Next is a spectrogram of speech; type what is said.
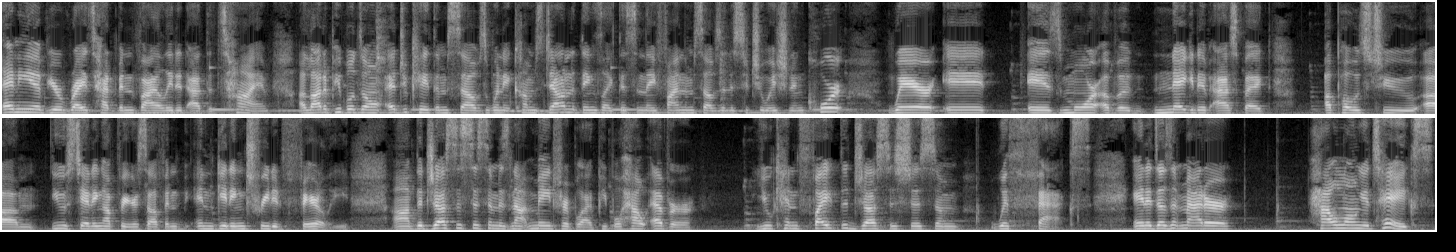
any of your rights had been violated at the time. A lot of people don't educate themselves when it comes down to things like this and they find themselves in a situation in court where it is more of a negative aspect opposed to um, you standing up for yourself and, and getting treated fairly. Um, the justice system is not made for black people. However, you can fight the justice system with facts. And it doesn't matter how long it takes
